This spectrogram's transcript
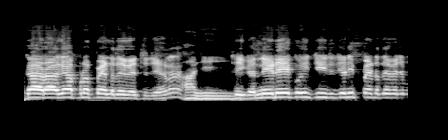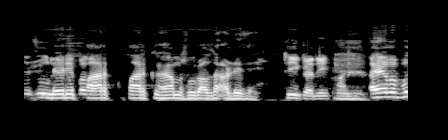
ਘਰ ਆ ਗਿਆ ਆਪਣਾ ਪਿੰਡ ਦੇ ਵਿੱਚ ਜੇ ਹਨਾ? ਹਾਂਜੀ। ਠੀਕ ਹੈ ਨੇੜੇ ਕੋਈ ਚੀਜ਼ ਜਿਹੜੀ ਪਿੰਡ ਦੇ ਵਿੱਚ ਮਸ਼ਹੂਰ ਮੇਰੇ ਪਾਰਕ ਪਾਰਕ ਹੈ ਮਸੂਰਾਲ ਦਾ ਅੱਡੇ ਤੇ। ਠੀਕ ਆ ਜੀ। ਅੱਛਾ ਬਾਪੂ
